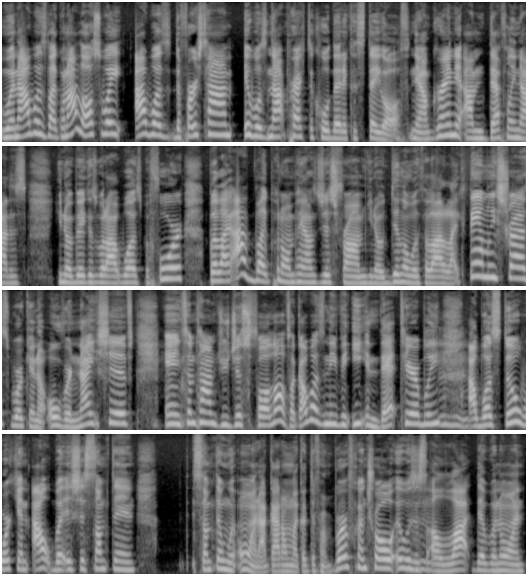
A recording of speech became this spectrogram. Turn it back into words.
when I was like when I lost weight, I was the first time it was not practical that it could stay off. Now, granted, I'm definitely not as you know big as what I was before, but like I've like put on pounds just from you know dealing with a lot of like family stress, working an overnight shift, and sometimes you just fall off. Like I wasn't even eating that terribly. Mm-hmm. I was still working out, but it's just something something went on. I got on like a different birth control. It was just mm-hmm. a lot that went on,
